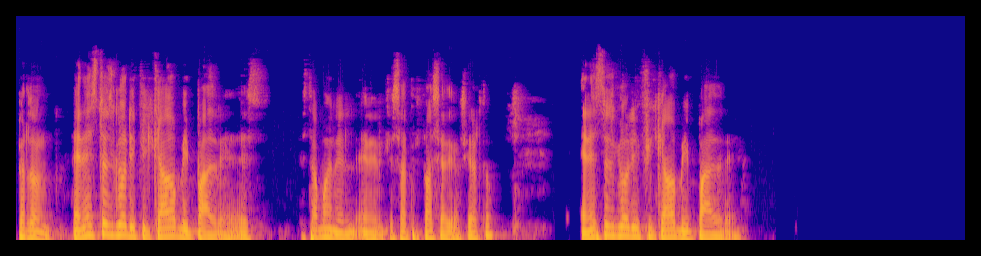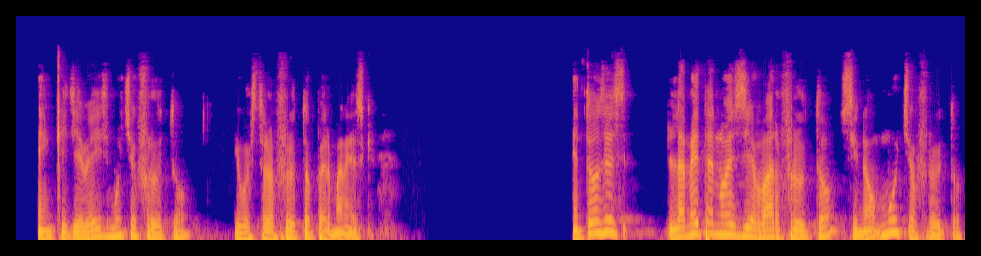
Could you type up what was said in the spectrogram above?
Perdón, en esto es glorificado mi Padre. estamos en el, en el que satisface a Dios, ¿cierto? En esto es glorificado mi Padre. En que llevéis mucho fruto y vuestro fruto permanezca. Entonces, la meta no es llevar fruto, sino mucho fruto.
